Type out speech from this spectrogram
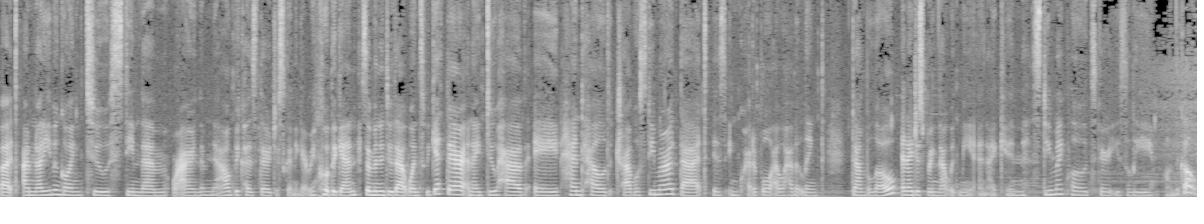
but I'm not even going to steam them or iron them now because they're just going to get wrinkled again. So I'm going to do that once we get there and I do have a handheld travel steamer that is incredible. I will have it linked down below and I just bring that with me and I can steam my clothes very easily on the go.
